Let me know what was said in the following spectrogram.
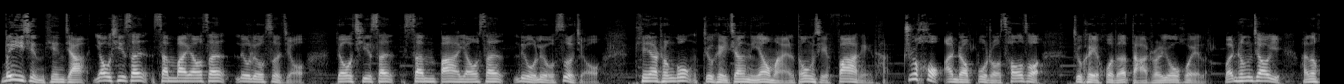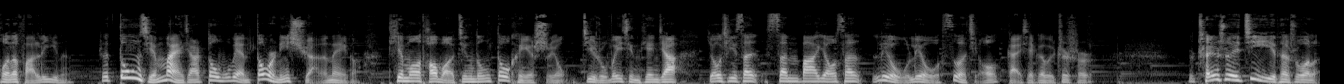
微信添加幺七三三八幺三六六四九幺七三三八幺三六六四九，添加成功就可以将你要买的东西发给他，之后按照步骤操作就可以获得打折优惠了。完成交易还能获得返利呢。这东西卖家都不变，都是你选的那个。天猫、淘宝、京东都可以使用。记住微信添加幺七三三八幺三六六四九，感谢各位支持。沉睡记忆，他说了，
